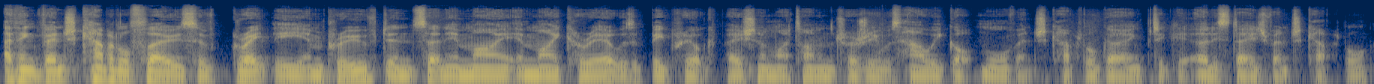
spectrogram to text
I think venture capital flows have greatly improved, and certainly in my in my career, it was a big preoccupation of my time in the Treasury was how we got more venture capital going, particularly early stage venture capital.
